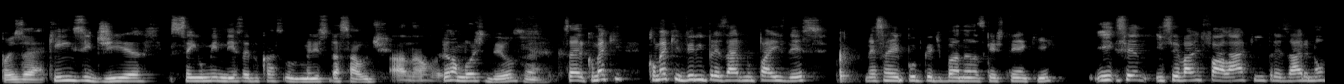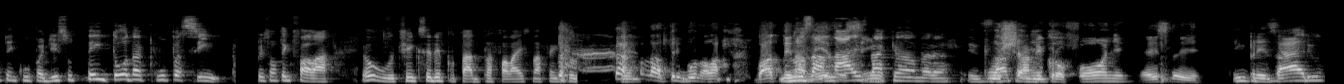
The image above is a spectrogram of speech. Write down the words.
Pois é. 15 dias sem o ministro da educação, o ministro da saúde. Ah, não, velho. Pelo amor de Deus, velho. Sério, como é que como é que vira empresário num país desse? Nessa república de bananas que a gente tem aqui? E você vai me falar que empresário não tem culpa disso? Tem toda a culpa, sim. O pessoal tem que falar. Eu tinha que ser deputado para falar isso na frente do na tribuna lá, bater Nos na mesa. Nos anais assim, da Câmara. Exatamente. Puxar microfone, é isso daí. Empresário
